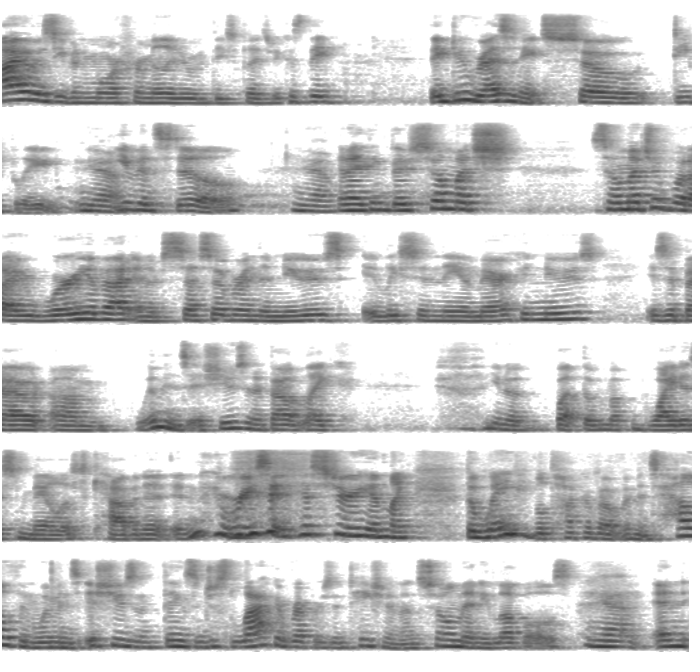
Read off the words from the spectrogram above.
I was even more familiar with these plays because they they do resonate so deeply, yeah. even still. yeah. And I think there's so much so much of what I worry about and obsess over in the news, at least in the American news, is about um, women's issues and about like you know what the m- whitest malest cabinet in recent history and like the way people talk about women's health and women's issues and things and just lack of representation on so many levels. Yeah. And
